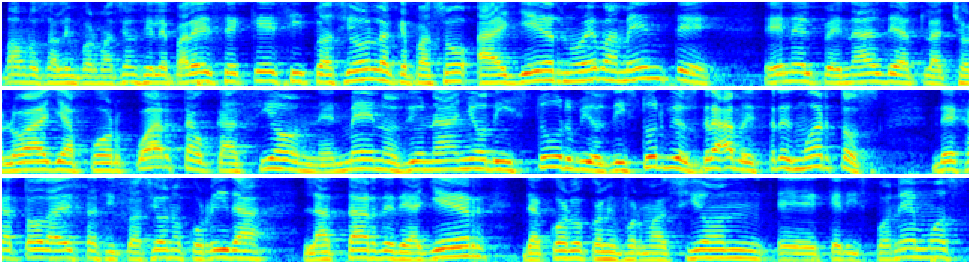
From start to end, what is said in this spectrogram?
Vamos a la información si le parece. ¿Qué situación la que pasó ayer nuevamente en el penal de Atlacholoaya por cuarta ocasión en menos de un año? Disturbios, disturbios graves, tres muertos. Deja toda esta situación ocurrida la tarde de ayer. De acuerdo con la información eh, que disponemos,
